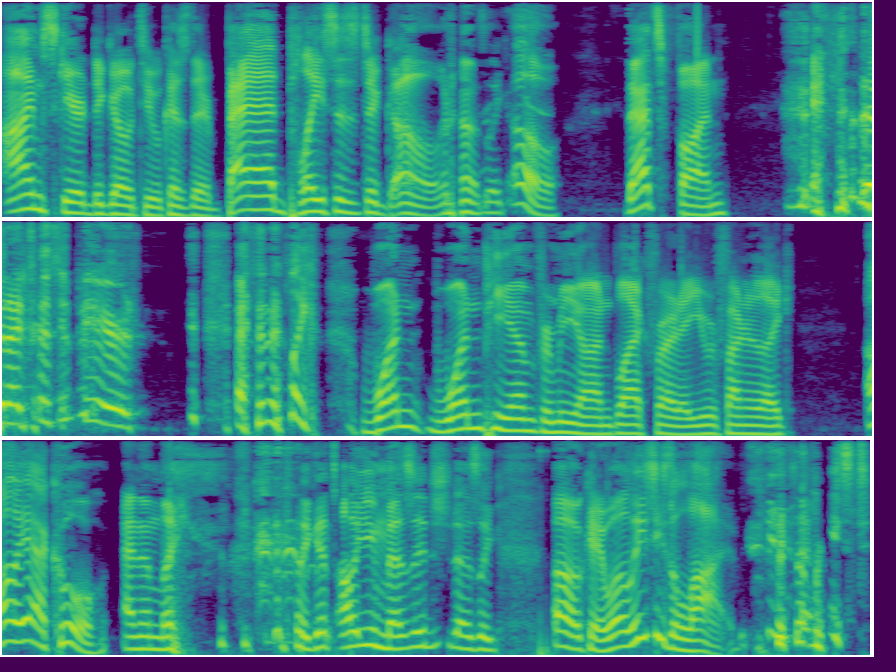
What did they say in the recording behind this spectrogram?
I'm scared to go to because they're bad places to go. And I was like, oh, that's fun. And then I disappeared. And then at like 1 1 p.m. for me on Black Friday, you were finally like, oh yeah, cool. And then like like that's all you messaged. And I was like, oh, okay, well at least he's alive. at least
